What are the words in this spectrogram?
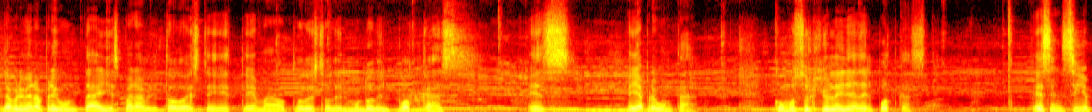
La primera pregunta, y es para abrir todo este tema o todo esto del mundo del podcast, es, ella pregunta, ¿cómo surgió la idea del podcast? Es sencillo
